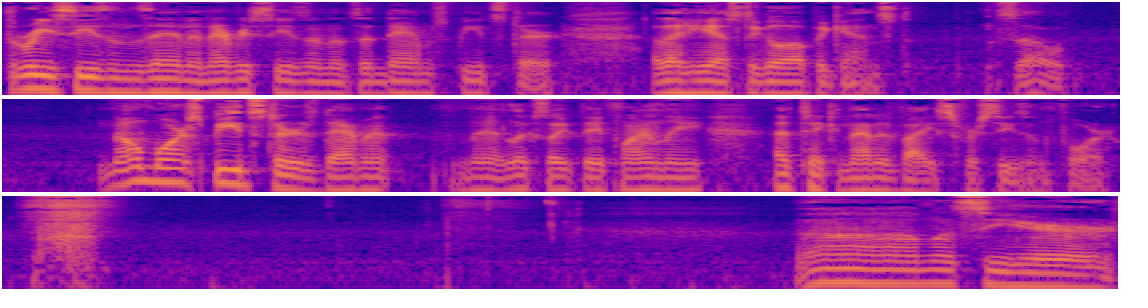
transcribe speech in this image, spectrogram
three seasons in and every season it's a damn speedster that he has to go up against. So, no more speedsters, damn it. It looks like they finally have taken that advice for season four. Um, let's see here.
